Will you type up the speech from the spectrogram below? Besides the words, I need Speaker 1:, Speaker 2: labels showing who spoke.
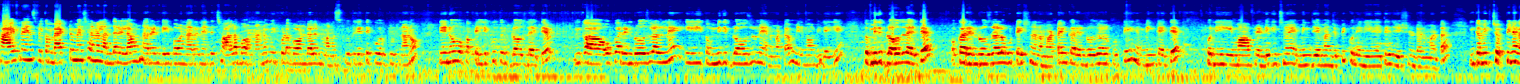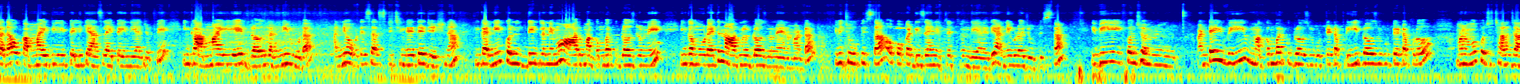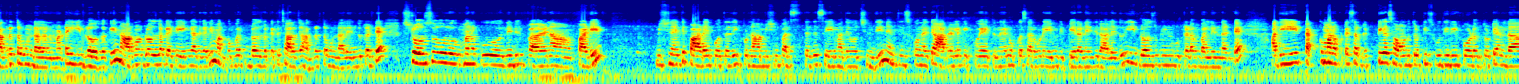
Speaker 1: Hi friends welcome back to my channel అందరు ఎలా ఉన్నారండి? బాగున్నారని అయితే చాలా బాగున్నాను. మీరు కూడా బాగుండాలని మనస్ఫూర్తిగా అయితే కోరుకుంటున్నాను. నేను ఒక పెళ్ళి కూతురు బ్లౌజులు అయితే ఇంకా ఒక రెండు రోజులనే ఈ తొమ్మిది బ్లౌజులు ఉన్నాయి అనమాట మినిమం విలేయి. తొమ్మిది బ్లౌజులు అయితే ఒక రెండు రోజులలో కుట్టేసిన అనమాట ఇంకా రెండు రోజులలో కుట్టి హెమ్మింగ్ అయితే కొన్ని మా ఫ్రెండ్కి ఇచ్చిన ఎమ్మింగ్ చేయమని చెప్పి కొన్ని నేనైతే చేసినట్టు అనమాట ఇంకా మీకు చెప్పిన కదా ఒక అమ్మాయిది పెళ్ళి క్యాన్సిల్ అయిపోయింది అని చెప్పి. ఇంకా అమ్మాయి బ్లౌజులు అన్నీ కూడా అన్నీ ఒకటేసారి స్టిచ్చింగ్ అయితే చేసిన. ఇంకా అన్ని కొన్ని దీంట్లోనేమో ఆరు మగ్గం వర్క్ బ్లౌజులు ఉన్నాయి. ఇంకా మూడు అయితే నార్మల్ బ్లౌజులు ఉన్నాయి అనమాట ఇవి చూపిస్తా. ఒక్కొక్క డిజైన్ ఎట్లెట్లుంది అనేది అన్నీ కూడా చూపిస్తా. ఇవి కొంచెం అంటే ఇవి మగ్గం వర్క్ బ్లౌజులు కుట్టేటప్పుడు ఈ బ్లౌజులు కుట్టేటప్పుడు మనము కొంచెం చాలా జాగ్రత్తగా ఉండాలన్నమాట ఈ బ్లౌజ్లకి. నార్మల్ బ్లౌజ్లకి అయితే ఏం కాదు కానీ మగ్గం వర్క్ బ్లౌజ్లకి అయితే చాలా జాగ్రత్తగా ఉండాలి. ఎందుకంటే స్టోన్స్ మనకు నిడిల్ పైన పడి మిషన్ అయితే పాడైపోతుంది. ఇప్పుడు నా మిషన్ పరిస్థితి అయితే సేమ్ అదే వచ్చింది. నేను తీసుకొని అయితే ఆరు నెలలకు ఎక్కువే అవుతుంది కానీ ఒక్కసారి కూడా ఏం రిపేర్ అనేది రాలేదు. ఈ బ్లౌజ్ కుట్టడం వల్ల ఏంటంటే అది టక్ మన ఒకటేసారి గట్టిగా సౌండ్ తోటి సూదిరిపోవడం తోటి అందులో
